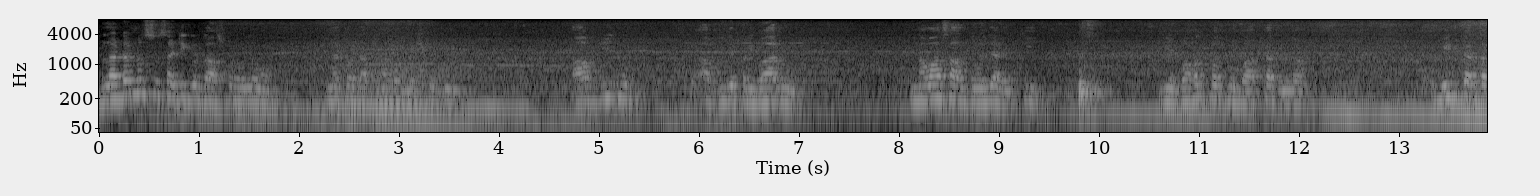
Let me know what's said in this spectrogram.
ਬਲੱਡ ਡੋਨਰ ਸੁਸਾਇਟੀ ਗੁਰਦਾਸਪੁਰ ਵੱਲੋਂ ਮੈਂ ਤੁਹਾਡਾ ਆਪਣਾ ਰਮੇਸ਼ ਕੁੱਟੀ ਆਪ ਜੀ ਨੂੰ ਆਪ ਜੀ ਦੇ ਪਰਿਵਾਰ ਨੂੰ ਨਵਾਂ ਸਾਲ 2021 ਦੀਆਂ ਬਹੁਤ ਬਹੁਤ ਮੁਬਾਰਕਾਂ ਦਿੰਦਾ ਉਮੀਦ ਕਰਦਾ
